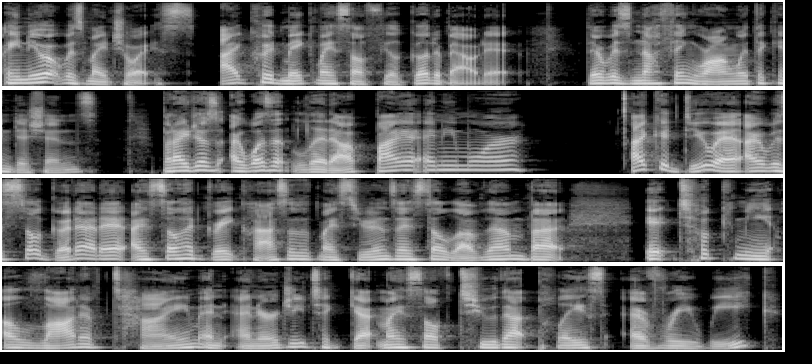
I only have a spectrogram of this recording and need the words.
I knew it was my choice. I could make myself feel good about it. There was nothing wrong with the conditions, but I just I wasn't lit up by it anymore. I could do it. I was still good at it. I still had great classes with my students. I still love them, but it took me a lot of time and energy to get myself to that place every week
